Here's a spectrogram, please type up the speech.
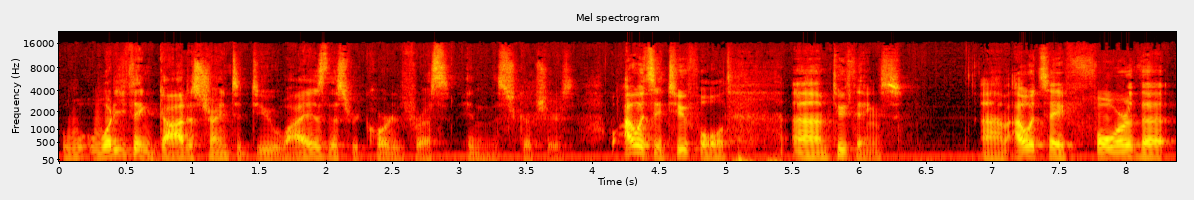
what do you think God is trying to do? Why is this recorded for us in the scriptures? Well, I would say twofold, um, two things. Um, I would say for the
